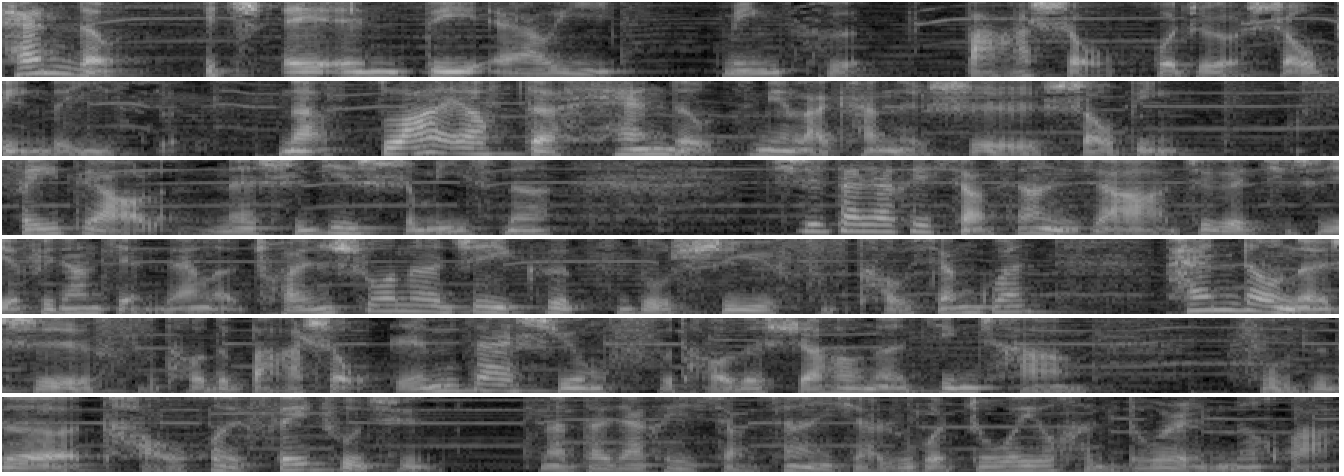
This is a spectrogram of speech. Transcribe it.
Handle H A N D L E 名词，把手或者手柄的意思。那 fly off the handle 字面来看呢是手柄飞掉了。那实际是什么意思呢？其实大家可以想象一下啊，这个其实也非常简单了。传说呢这一个词组是与斧头相关。Handle 呢是斧头的把手，人们在使用斧头的时候呢，经常斧子的头会飞出去。那大家可以想象一下，如果周围有很多人的话，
